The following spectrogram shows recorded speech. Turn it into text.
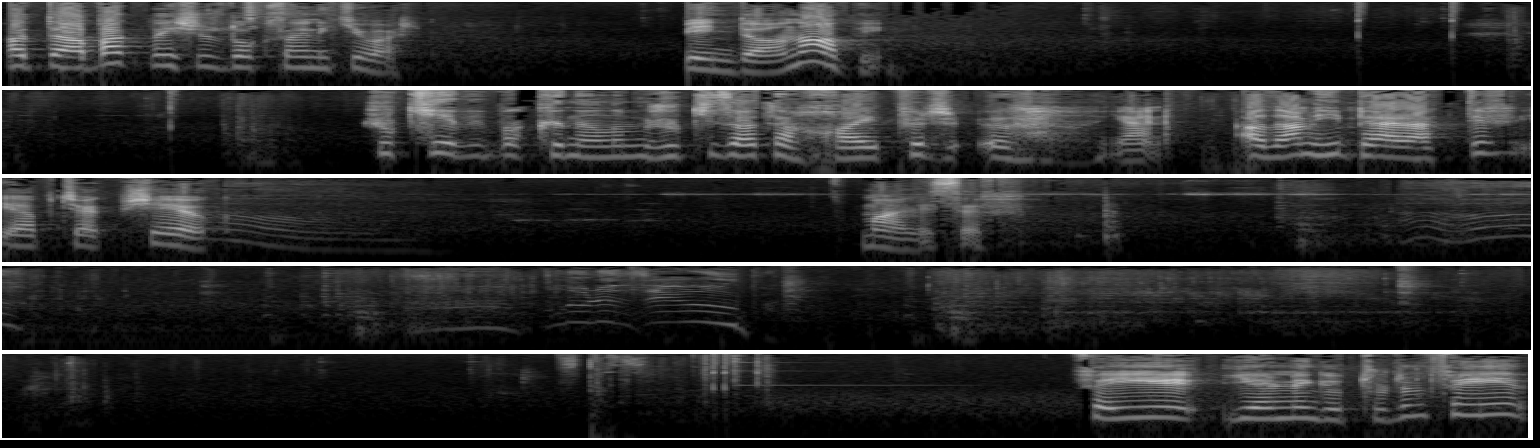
Hatta bak 592 var. Ben daha ne yapayım? Rookie'ye bir bakınalım. Rookie zaten hyper. ıh, yani adam hiperaktif. Yapacak bir şey yok. Maalesef. Fey'i yerine götürdüm. Fey'in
